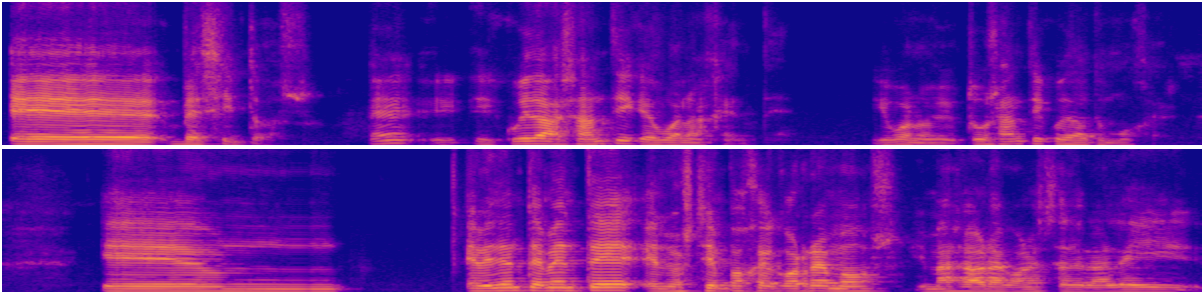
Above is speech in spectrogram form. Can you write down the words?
Eh, besitos. ¿eh? Y, cuida a Santi, que buena gente. Y bueno, tú Santi, cuida a tu mujer. Em, evidentemente, en los tiempos que corremos, y más ahora con esto de la ley,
